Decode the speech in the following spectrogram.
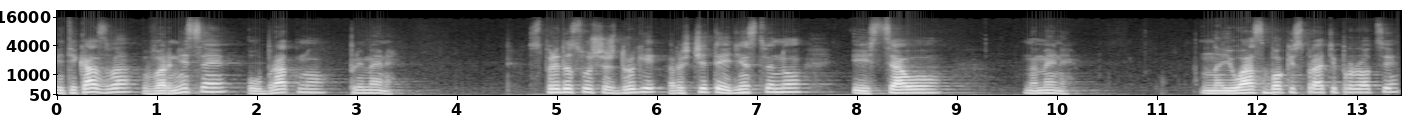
и ти казва, върни се обратно при мене. Спри да слушаш други, разчитай единствено и изцяло на мене. На Йоас Бог изпрати пророци,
